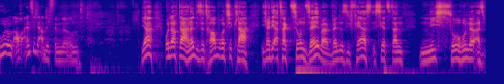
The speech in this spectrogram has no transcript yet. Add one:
cool und auch einzigartig finde. Und ja, und auch da, ne, diese Traubenrutsche, klar. Ich meine, die Attraktion selber, wenn du sie fährst, ist jetzt dann nicht so hundert, also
